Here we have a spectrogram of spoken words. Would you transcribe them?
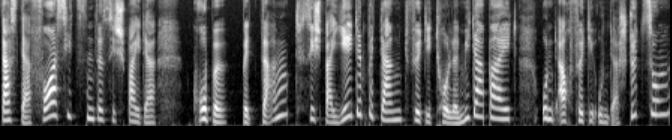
dass der Vorsitzende sich bei der Gruppe bedankt, sich bei jedem bedankt für die tolle Mitarbeit und auch für die Unterstützung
